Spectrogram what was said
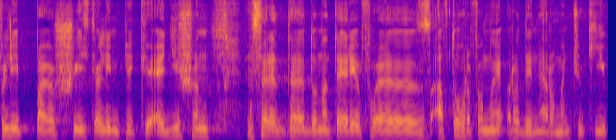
Flip 6 Olympic Edition серед е, донатерів е, з автографами родини Романчуків.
